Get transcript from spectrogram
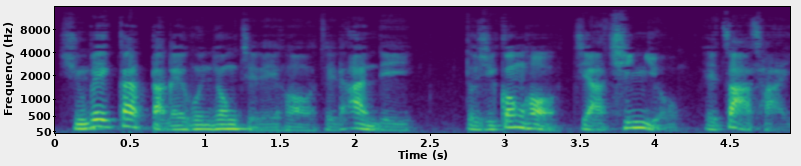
想要甲大家分享一个吼，一个案例，就是讲吼假亲友的诈财。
